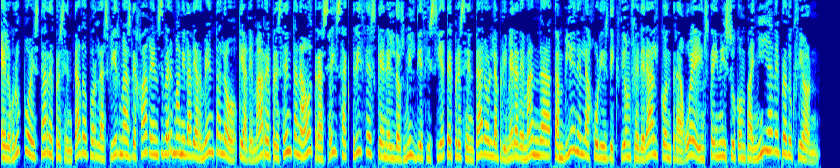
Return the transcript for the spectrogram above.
El grupo está representado por las firmas de Hagens Berman y la de Armenta Law, que además representan a otras seis actrices que en el 2017 presentaron la primera demanda, también en la jurisdicción federal contra Weinstein y su compañía de producción.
